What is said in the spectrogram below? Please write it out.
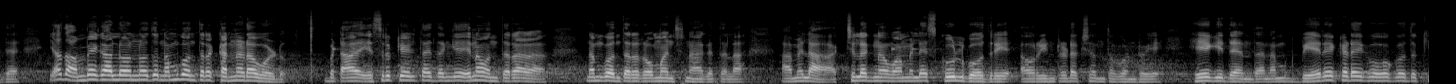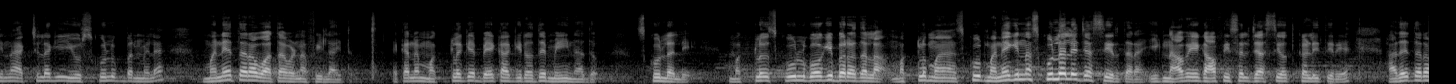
ಇದೆ. ಯಾವುದು ಅಂಬೆಗಾಲು ಅನ್ನೋದು ನಮಗೂ ಒಂಥರ ಕನ್ನಡ ವರ್ಡು. ಬಟ್ ಆ ಹೆಸರು ಕೇಳ್ತಾ ಇದ್ದಂಗೆ ಏನೋ ಒಂಥರ, ನಮಗೂ ಒಂಥರ ರೋಮಾಂಚನ ಆಗುತ್ತಲ್ಲ. ಆಮೇಲೆ ಆ್ಯಕ್ಚುಲಾಗಿ ನಾವು ಆಮೇಲೆ ಸ್ಕೂಲ್ಗೆ ಹೋದ್ರಿ, ಅವ್ರ ಇಂಟ್ರೊಡಕ್ಷನ್ ತೊಗೊಂಡ್ರಿ ಹೇಗಿದೆ ಅಂತ, ನಮ್ಗೆ ಬೇರೆ ಕಡೆಗೆ ಹೋಗೋದಕ್ಕಿಂತ ಆ್ಯಕ್ಚುಲಾಗಿ ಇವ್ರ ಸ್ಕೂಲಿಗೆ ಬಂದಮೇಲೆ ಮನೆ ಥರ ವಾತಾವರಣ ಫೀಲ್ ಆಯಿತು. ಯಾಕಂದರೆ ಮಕ್ಕಳಿಗೆ ಬೇಕಾಗಿರೋದೇ ಮೇಯ್ನ್ ಅದು ಸ್ಕೂಲಲ್ಲಿ ಮಕ್ಕಳು ಸ್ಕೂಲ್ಗೆ ಹೋಗಿ ಬರೋದಲ್ಲ ಮಕ್ಕಳು ಮ ಸ್ಕೂಲ್ ಮನೆಗಿನ್ನ ಸ್ಕೂಲಲ್ಲೇ ಜಾಸ್ತಿ ಇರ್ತಾರೆ. ಈಗ ನಾವು ಈಗ ಆಫೀಸಲ್ಲಿ ಜಾಸ್ತಿ ಹೊತ್ತು ಕಳಿತೀರಿ, ಅದೇ ಥರ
